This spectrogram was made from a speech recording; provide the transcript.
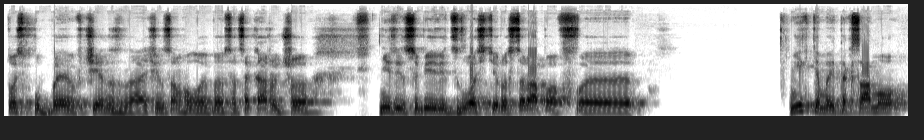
хтось побив, чи я не знаю, чи він сам головою бився. Це кажуть, що ніс він собі від злості розцарапав е, нігтями, і так само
